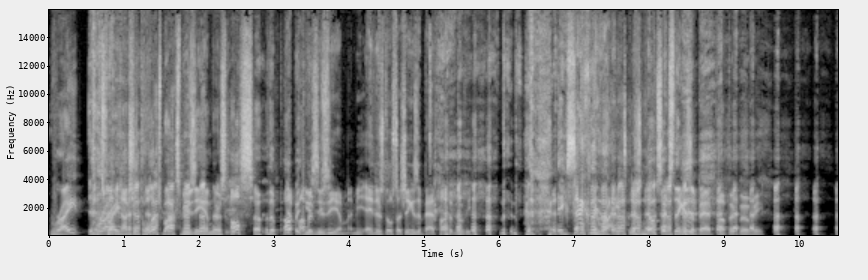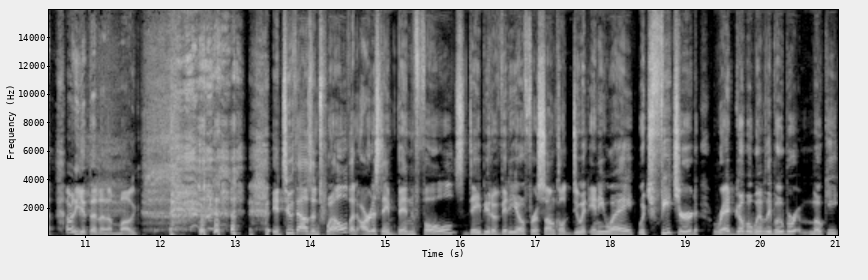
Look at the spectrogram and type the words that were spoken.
Right? That's right. Not just the Lunchbox Museum, there's also the Yeah, Puppet, Puppet Museum. Museum. I mean, and there's no such thing as a bad puppet movie. exactly right. There's no such thing as a bad puppet movie. I'm gonna get that in a mug. In 2012, an artist named Ben Folds debuted a video for a song called Do It Anyway, which featured Red Gobo Wembley Boober Mokey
